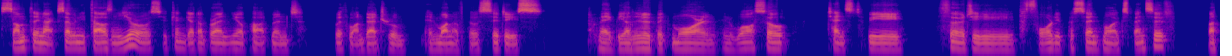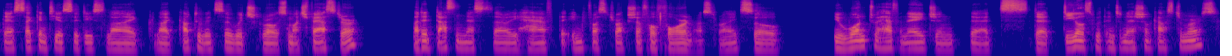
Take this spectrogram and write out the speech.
something like 70,000 euros, you can get a brand new apartment with one bedroom in one of those cities. Maybe a little bit more in, in Warsaw tends to be 30 to 40% more expensive. But there's second tier cities like, like Katowice, which grows much faster, but it doesn't necessarily have the infrastructure for foreigners, right? So you want to have an agent that's, that deals with international customers,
